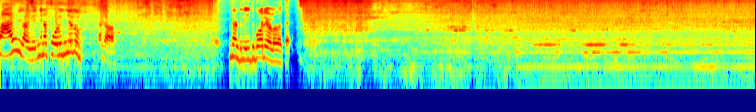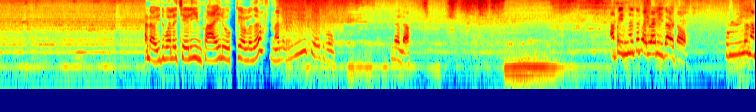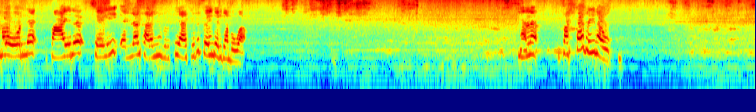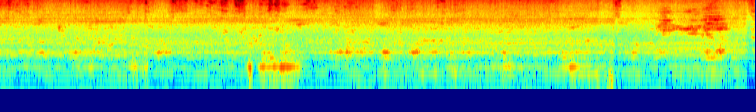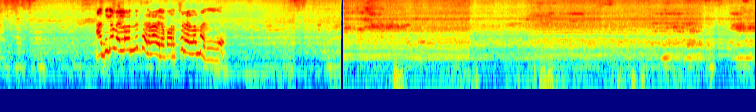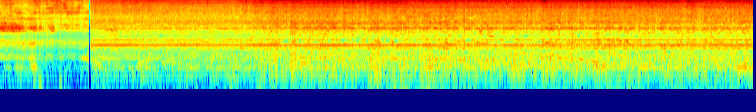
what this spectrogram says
പായൽ കളയും ഇങ്ങനെ പൊളിഞ്ഞതും കണ്ടോ? ഇതുണ്ടല്ലേ ഇതുപോലെയുള്ളതൊക്കെ. കണ്ടോ ഇതുപോലെ ചെളിയും പായലും ഒക്കെ ഉള്ളത് നല്ല ഈസി ആയിട്ട് പോകും. ഇതുണ്ടോ? അപ്പൊ ഇന്നത്തെ പരിപാടി ഇതാട്ടോ ഫുള്ള് നമ്മൾ ഓടിന്റെ പായൽ ചെളി എല്ലാം കളഞ്ഞ് വൃത്തിയാക്കിയിട്ട് പെയിന്റ് അടിക്കാൻ പോവാ. നല്ല പക്ക ക്ലീൻ ആവും. അധികം വെള്ളം ഒന്നും ചെലവാവില്ല. കുറച്ച് വെള്ളം മതി.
